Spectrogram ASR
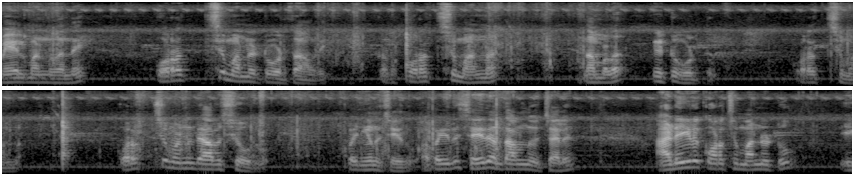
മേൽമണ്ണ് തന്നെ കുറച്ച് മണ്ണ് ഇട്ട് കൊടുത്താൽ മതി. കുറച്ച് മണ്ണ് നമ്മൾ ഇട്ട് കൊടുത്തു. കുറച്ച് മണ്ണ്. കുറച്ച് മണ്ണിന്റെ ആവശ്യമുള്ളൂ അപ്പോൾ ഇങ്ങനെ ചെയ്തു. അപ്പോൾ ഇത് ചെയ്ത് എന്താണെന്ന് വെച്ചാൽ അടിയിൽ കുറച്ച് മണ്ണിട്ടു. ഈ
